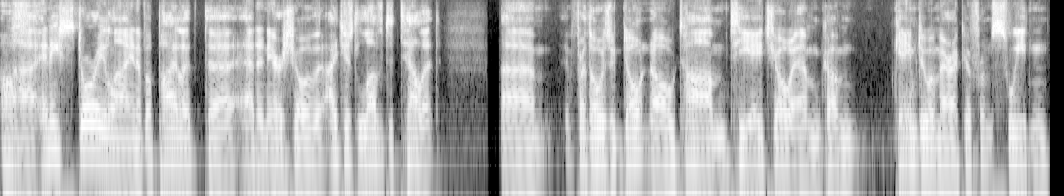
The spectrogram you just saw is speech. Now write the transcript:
Oh. Uh, any storyline of a pilot uh, at an air show that I just love to tell it. Um, for those who don't know, Thom T H O M come came to America from Sweden.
